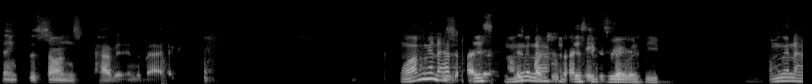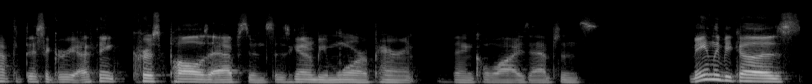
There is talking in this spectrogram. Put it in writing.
think the Suns have it in the bag. Well, I'm gonna have to dis- I'm as gonna have to hate to disagree with you. I'm gonna have to disagree. I think Chris Paul's absence is gonna be more apparent than Kawhi's absence, mainly because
